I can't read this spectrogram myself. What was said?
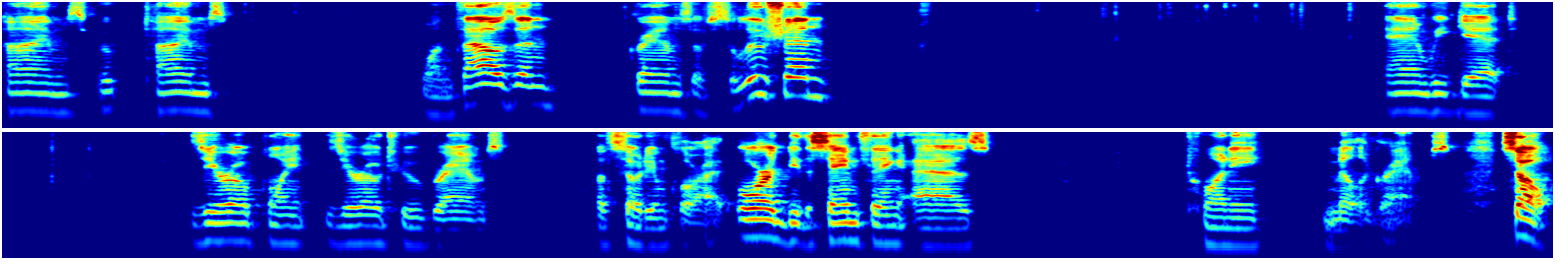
times, oops, times 1,000 grams of solution. And we get 0.02 grams of sodium chloride, or it'd be the same thing as 20 milligrams. So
